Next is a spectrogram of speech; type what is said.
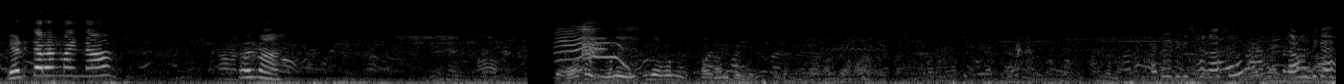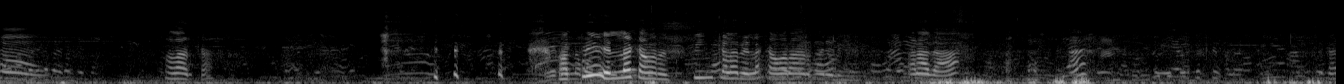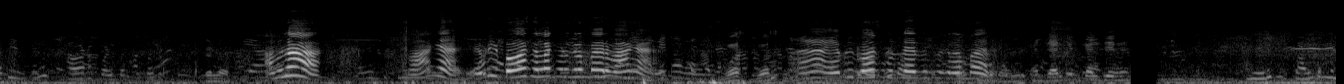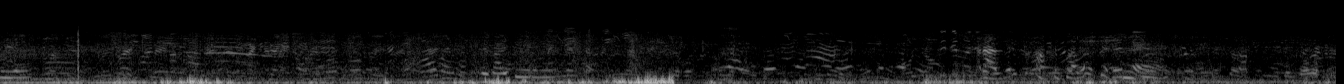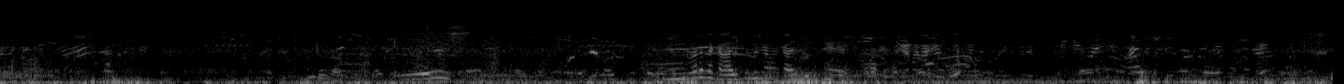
Ele está na minha mãe, não? Olha, mãe. அப்படியே எல்லாம் கவர் பிங்க் கலர் எல்லாம் கவர் ஆகிற மாதிரி எடுங்க வராதா? ஆ? அமுதா வாங்க. எப்படி பாஸ் எல்லாம் கொடுக்குறேன் பாரு வாங்க. ஆ எப்படி பாஸ் கொடுத்து எடுத்துக்கிறேன் பாரு.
